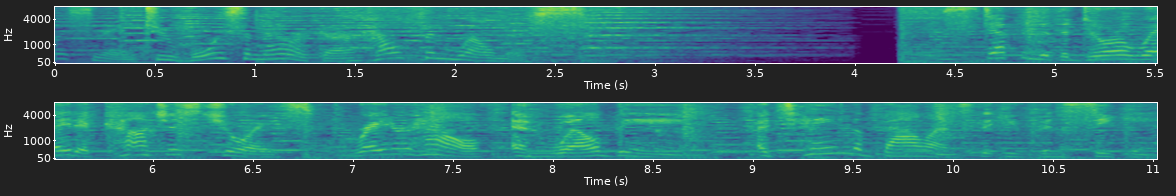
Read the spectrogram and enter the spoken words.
Listening to Voice America Health and Wellness. Step into the doorway to conscious choice, greater health, and well-being. Attain the balance that you've been seeking.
